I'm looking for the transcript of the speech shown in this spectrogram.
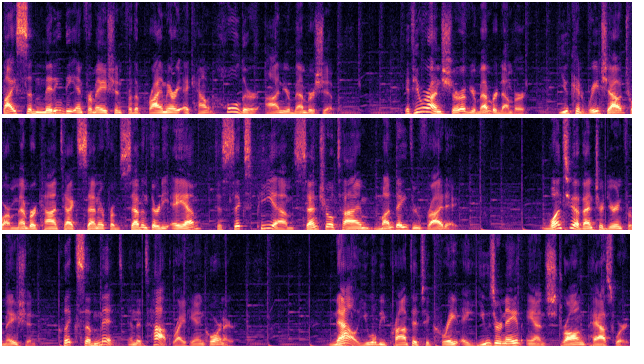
by submitting the information for the primary account holder on your membership. If you are unsure of your member number, you can reach out to our Member Contact Center from 7.30 a.m. to 6 p.m. Central Time, Monday through Friday. Once you have entered your information, click Submit in the top right-hand corner. Now you will be prompted to create a username and strong password.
